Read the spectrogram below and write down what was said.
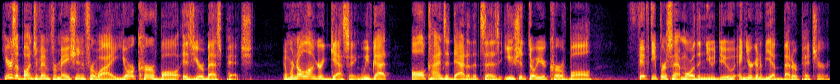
here's a bunch of information for why your curveball is your best pitch. And we're no longer guessing. We've got all kinds of data that says you should throw your curveball 50% more than you do, and you're going to be a better pitcher.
